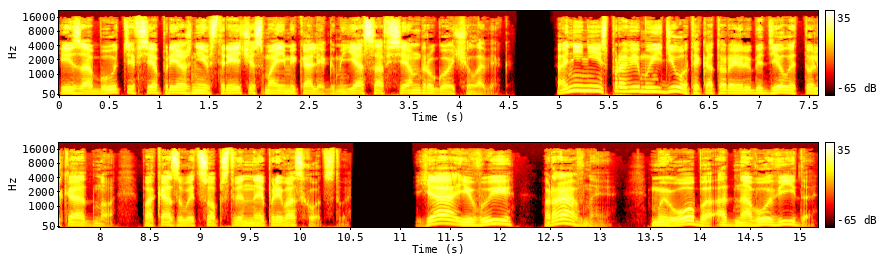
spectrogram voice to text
И забудьте все прежние встречи с моими коллегами, я совсем другой человек. Они неисправимые идиоты, которые любят делать только одно — показывать собственное превосходство. Я и вы равные, мы оба одного вида.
